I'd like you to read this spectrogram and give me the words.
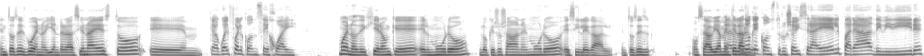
Entonces, bueno, y en relación a esto, eh, ¿Cuál fue el consejo ahí? bueno, dijeron que el muro, lo que ellos llaman el muro, es ilegal. Entonces, o sea, obviamente Claro, el las- muro que construyó Israel para dividir,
